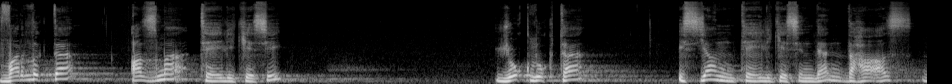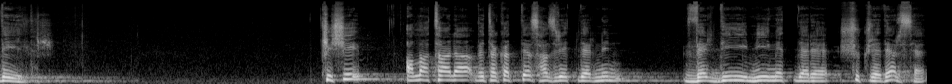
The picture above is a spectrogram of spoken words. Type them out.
Varlıkta azma tehlikesi, yoklukta isyan tehlikesinden daha az değildir. Kişi Allah Teala ve Tekaddes Hazretlerinin verdiği nimetlere şükrederse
